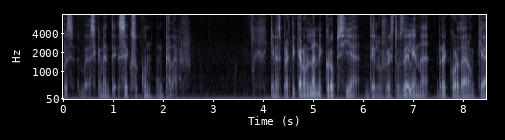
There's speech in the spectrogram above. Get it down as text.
pues, básicamente sexo con un cadáver. Quienes practicaron la necropsia de los restos de Elena recordaron que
